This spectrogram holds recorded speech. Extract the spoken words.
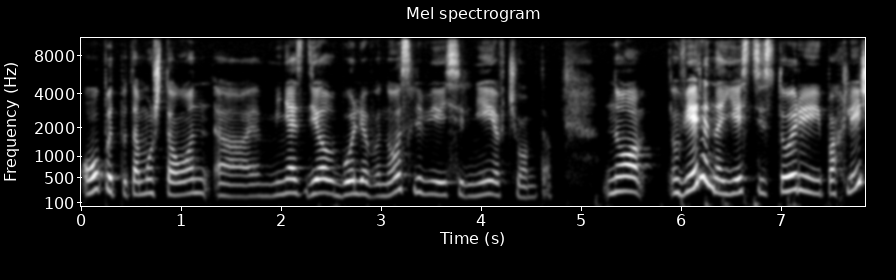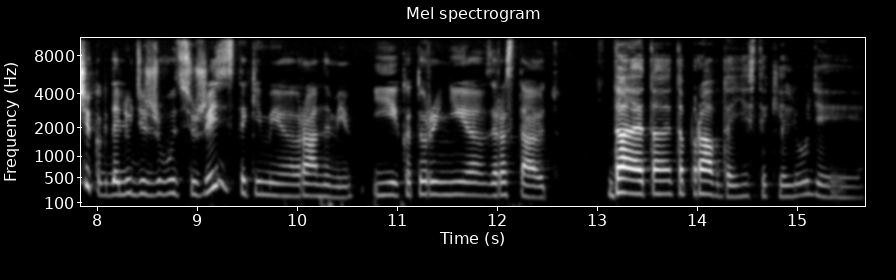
опыт, потому что он э, меня сделал более выносливее, сильнее в чем-то. Но уверена, есть истории похлеще, когда люди живут всю жизнь с такими ранами и которые не зарастают. Да, это, это правда, есть такие люди, и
